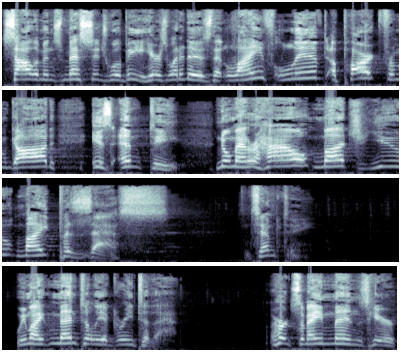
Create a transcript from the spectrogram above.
Solomon's message will be here's what it is that life lived apart from God is empty, no matter how much you might possess. It's empty. We might mentally agree to that. I heard some amens here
